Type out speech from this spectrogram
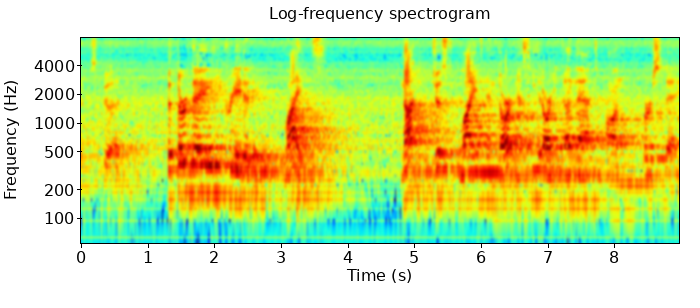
it was good. The third day, he created lights. Not just light and darkness, he had already done that on the first day.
